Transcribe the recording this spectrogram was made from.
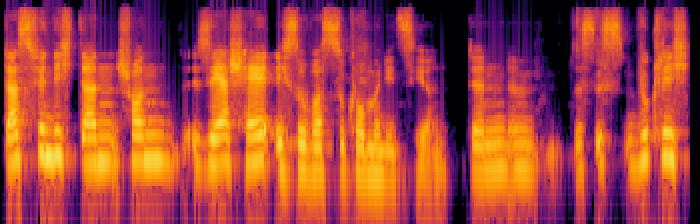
das finde ich dann schon sehr schädlich, sowas zu kommunizieren. Denn ähm, das ist wirklich,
